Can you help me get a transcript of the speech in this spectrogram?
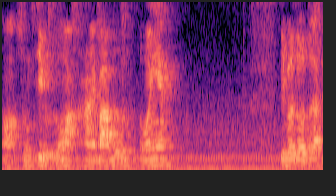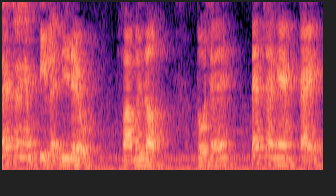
Đó, xuống xỉu đúng không ạ? Hai, ba, bốn. Đúng không anh em? Thì vừa rồi tôi đã test cho anh em cái tỷ lệ đi đều. Và bây giờ tôi sẽ test cho anh em cái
